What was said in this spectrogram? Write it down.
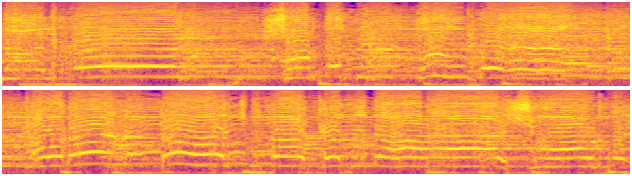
laliler şurada bir tülde Oranın da cüda kabine şurada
